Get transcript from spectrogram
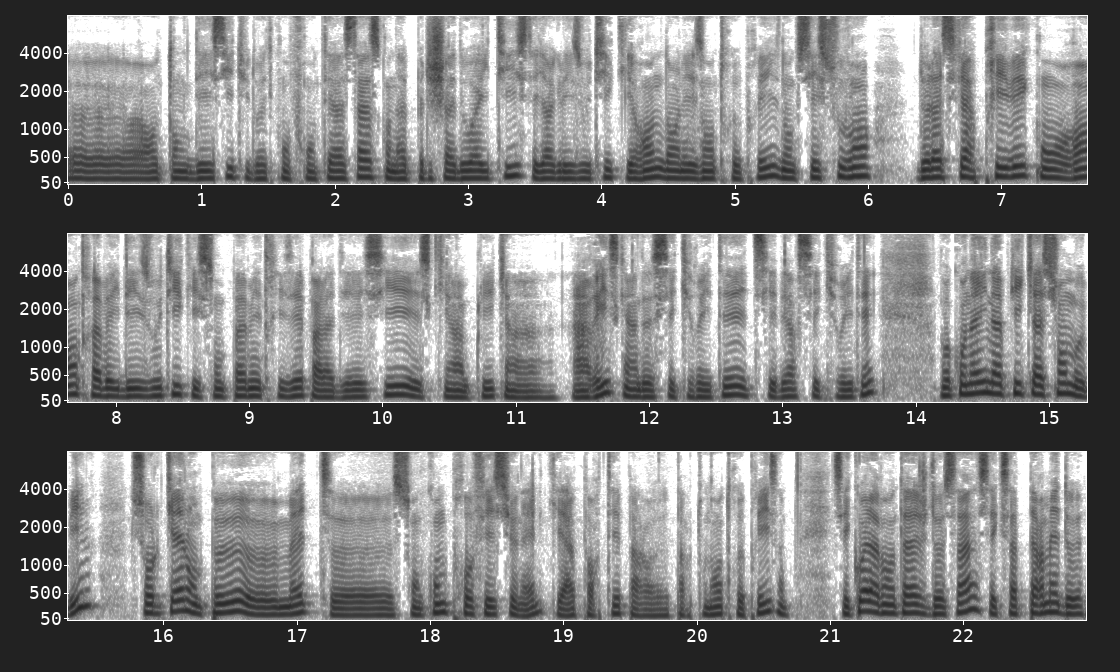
euh, en tant que DSI, tu dois être confronté à ça, ce qu'on appelle shadow IT, c'est-à-dire les outils qui rentrent dans les entreprises. Donc c'est souvent de la sphère privée qu'on rentre avec des outils qui ne sont pas maîtrisés par la DSI, et ce qui implique un, risque hein, de sécurité et de cybersécurité. Donc on a une application mobile sur laquelle on peut euh, mettre euh, son compte professionnel qui est apporté par ton entreprise. C'est quoi l'avantage de ça? C'est que ça permet de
